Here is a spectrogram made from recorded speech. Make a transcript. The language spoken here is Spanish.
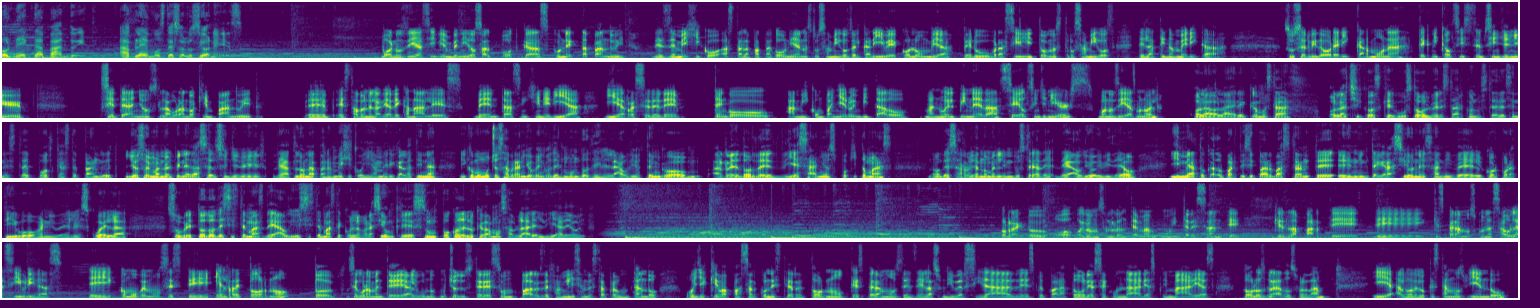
Conecta Panduit. Hablemos de soluciones. Buenos días y bienvenidos al podcast Conecta Panduit. Desde México hasta la Patagonia, nuestros amigos del Caribe, Colombia, Perú, Brasil y todos nuestros amigos de Latinoamérica. Su servidor Eric Carmona, Technical Systems Engineer, siete años laborando aquí en Panduit. Eh, he estado en el área de canales, ventas, ingeniería y RCDD. Tengo a mi compañero invitado, Manuel Pineda, Sales Engineers. Buenos días, Manuel. Hola, hola Eric, ¿cómo estás? Hola chicos, qué gusto volver a estar con ustedes en este podcast de Panduit. Yo soy Manuel Pineda, Sales Engineer de Atlona para México y América Latina. Y como muchos sabrán, yo vengo del mundo del audio. Tengo alrededor de 10 años, poquito más, ¿no? desarrollándome en la industria de, de audio y video y me ha tocado participar bastante en integraciones a nivel corporativo, a nivel escuela, sobre todo de sistemas de audio y sistemas de colaboración, que es un poco de lo que vamos a hablar el día de hoy. Correcto. Hoy vamos a hablar de un tema muy interesante, que es la parte de qué esperamos con las aulas híbridas. Eh, cómo vemos este el retorno seguramente algunos, muchos de ustedes son padres de familia y se han de estar preguntando, oye, ¿qué va a pasar con este retorno? ¿Qué esperamos desde las universidades, preparatorias, secundarias, primarias, todos los grados, verdad? Y algo de lo que estamos viendo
